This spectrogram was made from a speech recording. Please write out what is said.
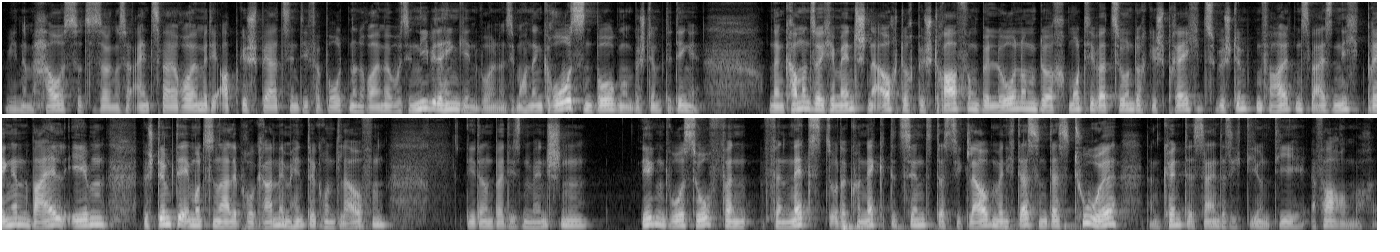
wie in einem Haus sozusagen so ein, zwei Räume, die abgesperrt sind, die verbotenen Räume, wo sie nie wieder hingehen wollen. Und sie machen einen großen Bogen um bestimmte Dinge. Und dann kann man solche Menschen auch durch Bestrafung, Belohnung, durch Motivation, durch Gespräche zu bestimmten Verhaltensweisen nicht bringen, weil eben bestimmte emotionale Programme im Hintergrund laufen, die dann bei diesen Menschen irgendwo so vernetzt oder connected sind, dass sie glauben, wenn ich das und das tue, dann könnte es sein, dass ich die und die Erfahrung mache.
